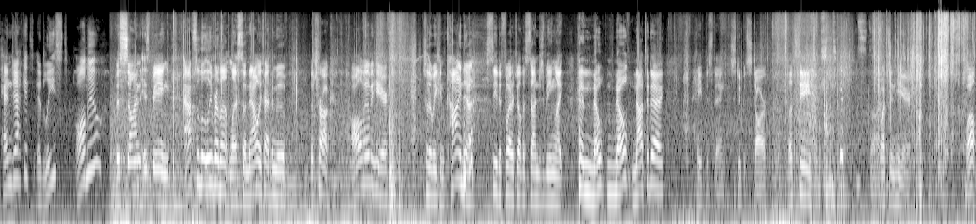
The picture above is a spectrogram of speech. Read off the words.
10 jackets at least, all new. The sun is being absolutely relentless, so now we've had to move the truck all the way over here so that we can kinda see the footage of the sun just being like, nope, nope, not today. I hate this thing, stupid star. Let's see what's in here. Well,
